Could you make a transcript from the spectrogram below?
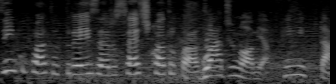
5430744. Guarde o nome, Afinitar. प्राथमिकता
